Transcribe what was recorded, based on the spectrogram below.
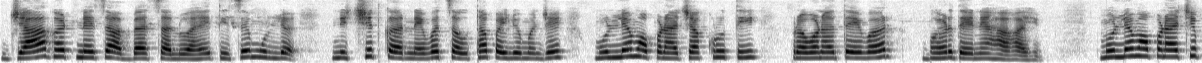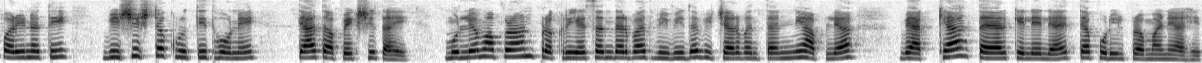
ज्या घटनेचा अभ्यास चालू आहे तिचे मूल्य निश्चित करणे व चौथा पैलू म्हणजे मूल्यमापनाच्या कृती प्रवणतेवर भर देणे हा आहे. मूल्यमापनाची परिणती विशिष्ट कृतीत होणे त्यात अपेक्षित आहे. मूल्यमापन प्रक्रियेसंदर्भात विविध विचारवंतांनी आपल्या व्याख्या तयार केलेल्या आहेत त्या पुढीलप्रमाणे आहेत.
